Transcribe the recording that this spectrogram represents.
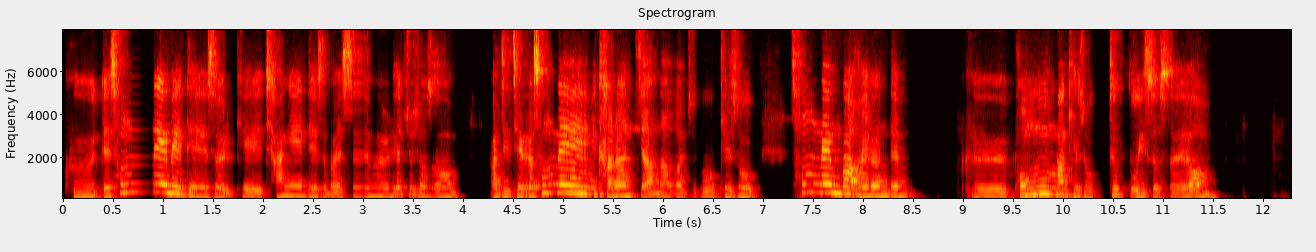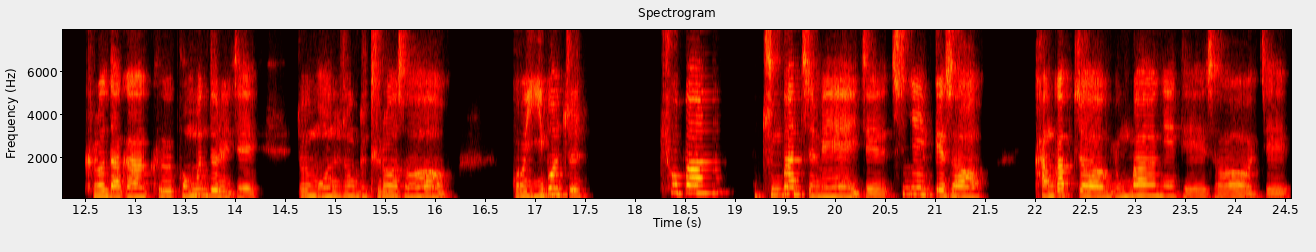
그때 성냄에 대해서 이렇게 장애에 대해서 말씀을 해주셔서 아직 제가 성냄이 가라앉지 않아가지고 계속 성냄과 관련된 그 법문만 계속 듣고 있었어요. 그러다가 그 법문들을 이제 좀 어느 정도 들어서 거의 이번 주 초반, 중반쯤에 이제 스님께서 감각적 욕망에 대해서 이제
